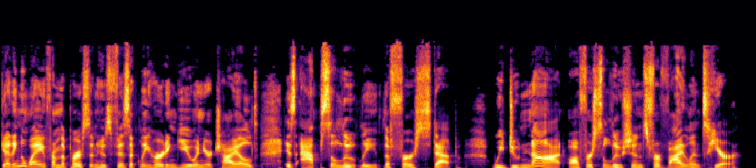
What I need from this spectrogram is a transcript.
Getting away from the person who's physically hurting you and your child is absolutely the first step. We do not offer solutions for violence here.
